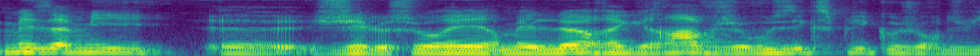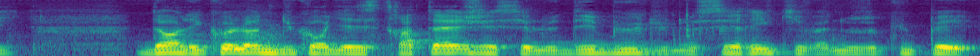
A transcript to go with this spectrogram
Mes amis, euh, j'ai le sourire, mais l'heure est grave, je vous explique aujourd'hui dans les colonnes du courrier des stratèges, et c'est le début d'une série qui va nous occuper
